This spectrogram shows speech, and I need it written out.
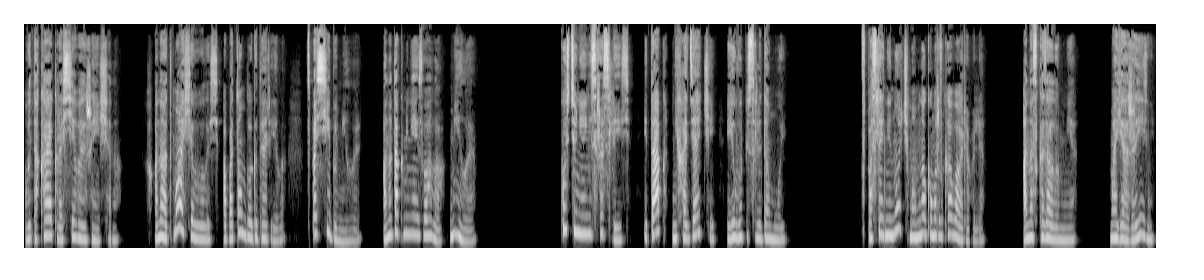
вы такая красивая женщина. Она отмахивалась, а потом благодарила. «Спасибо, милая. Она так меня и звала, милая». Кости у нее не срослись, и так, неходячей, ее выписали домой. В последнюю ночь мы о многом разговаривали. Она сказала мне, «Моя жизнь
